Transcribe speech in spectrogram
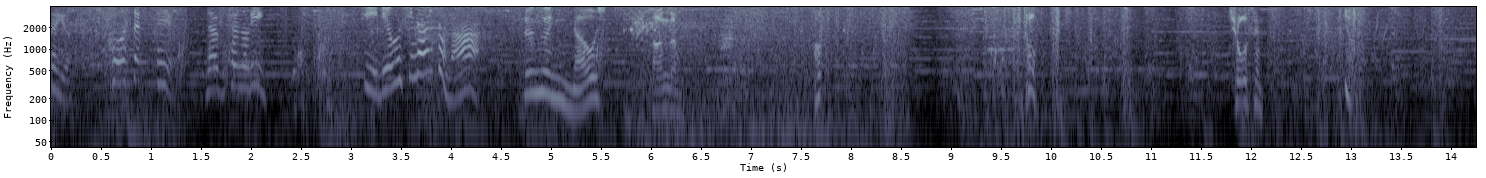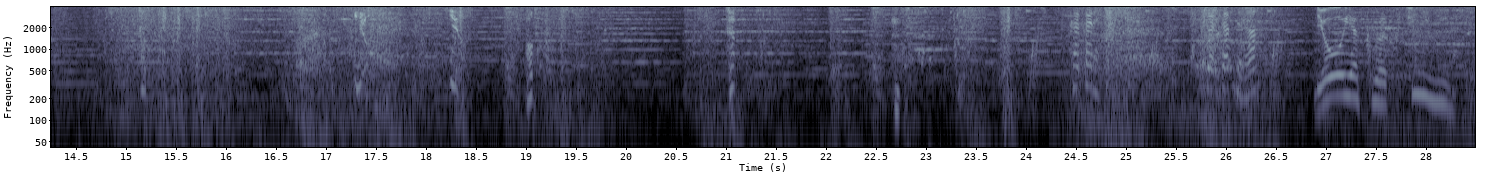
トよ。工作せよ。渚の凛治療しないとな。すぐに治し産卵はっ。と。挑戦。ようやくは口に逃がす。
